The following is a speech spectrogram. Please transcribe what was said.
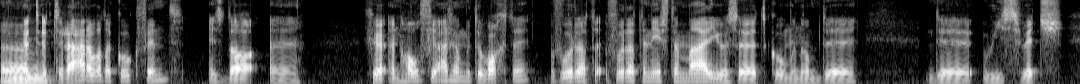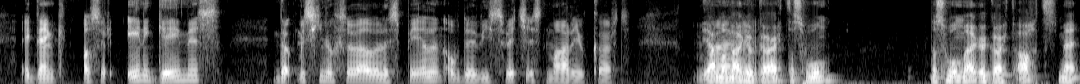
Ehm, Het, het rare wat ik ook vind, is dat eh, je een half jaar gaat moeten wachten voordat, de- voordat de eerste Mario's uitkomen op de, de Wii Switch. Ik denk, als er ene game is dat ik misschien nog zou wel willen spelen op de Wii Switch, is het Mario Kart. Ja, maar Mario eh, Kart, dat is gewoon... Dat is gewoon Mario Kart 8 met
